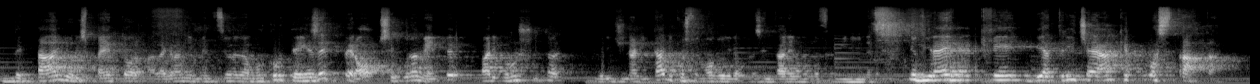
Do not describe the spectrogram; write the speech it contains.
un dettaglio rispetto alla grande invenzione dell'amor cortese, però sicuramente va riconosciuta l'originalità di questo modo di rappresentare il mondo femminile. Io direi che Beatrice è anche più astratta,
